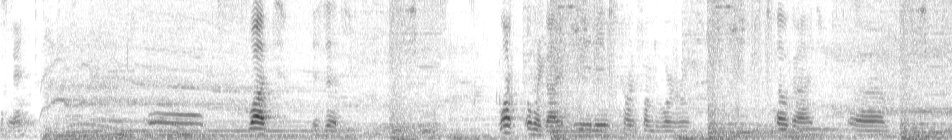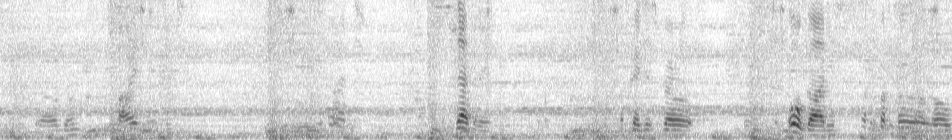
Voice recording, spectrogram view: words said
okay. What is this? What? Oh my god, it is coming from the wardrobe. Oh god. Um, done. Hide. What? What's happening? Okay, this barrel... Oh god, he's... he's oh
